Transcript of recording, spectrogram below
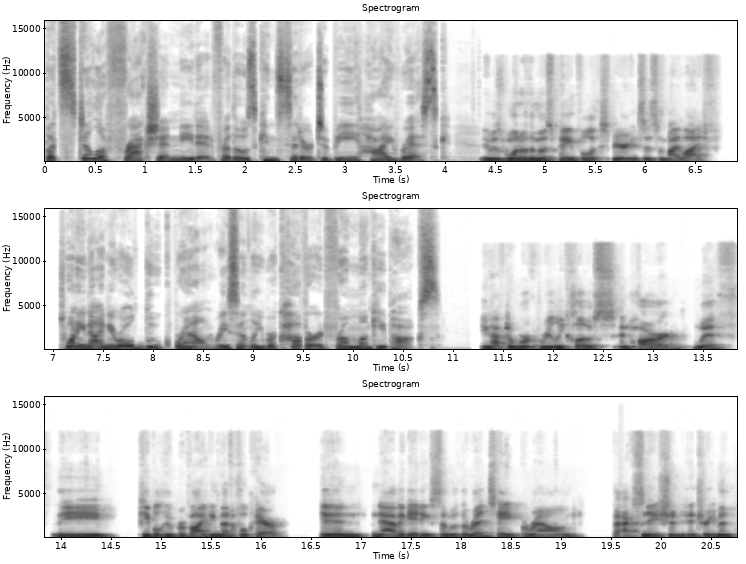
but still a fraction needed for those considered to be high risk. It was one of the most painful experiences of my life. 29 year old Luke Brown recently recovered from monkeypox. You have to work really close and hard with the people who provide you medical care in navigating some of the red tape around vaccination and treatment.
